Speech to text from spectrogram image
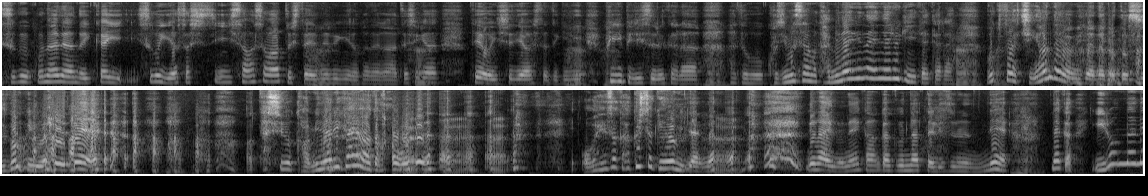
すごいこの間あの一回すごい優しいさわさわとしたエネルギーの方が、私が手を一緒に合わせた時に、ピリピリするから、あの小島さんは雷のエネルギーだから、僕とは違うんだよみたいなことをすごく言われて 私は雷かよとか思いながら。おへそ隠しとけよみたいな。ぐらいのね感覚になったりするんで、なんかいろんなね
